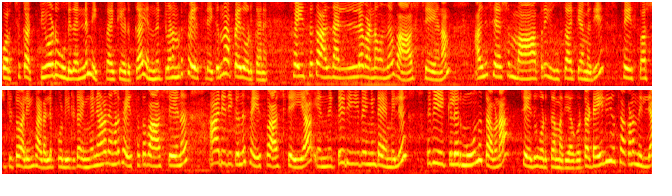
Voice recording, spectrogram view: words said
കുറച്ച് കട്ടിയോട് കൂടി തന്നെ മിക്സ് ആക്കി എടുക്കുക. എന്നിട്ട് വേണം നമ്മുടെ ഫേസിലേക്ക് ഒന്ന് അപ്ലൈ ചെയ്ത് കൊടുക്കാൻ. ഫേസൊക്കെ ആദ്യം നല്ലവണ്ണം ഒന്ന് വാഷ് ചെയ്യണം. അതിനുശേഷം മാത്രം യൂസ് ആക്കിയാൽ മതി. ഫേസ് വാഷ് ഇട്ടിട്ടോ അല്ലെങ്കിൽ കടലപ്പൊടി ഇട്ടിട്ടോ എങ്ങനെയാണോ നിങ്ങൾ ഫേസൊക്കെ വാഷ് ചെയ്യണത് ആ രീതിക്കൊന്ന് ഫേസ് വാഷ് ചെയ്യുക. എന്നിട്ട് ഒരു ഈവനിങ് ടൈമിൽ വീക്കിൽ ഒരു മൂന്ന് തവണ ചെയ്ത് കൊടുത്താൽ മതിയാകും കേട്ടോ ഡെയിലി യൂസ് ആക്കണമെന്നില്ല.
